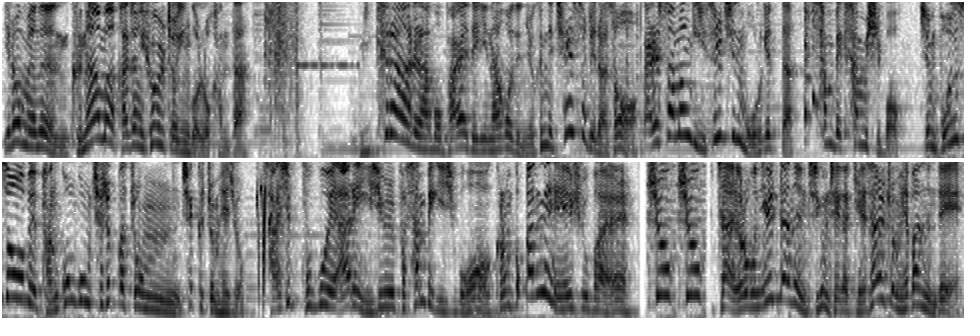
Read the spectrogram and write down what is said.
이러면은 그나마 가장 효율적인 걸로 간다. 미트라를 한번 봐야 되긴 하거든요. 근데 첼섭이라서 깔쌈한 게 있을지는 모르겠다. 330억. 지금 본섭의 방공공 최저가 좀 체크 좀 해줘. 49구에 아래 21% 325. 어, 그럼 똑같네, 슈발. 슉슉. 자, 여러분 일단은 지금 제가 계산을 좀 해봤는데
